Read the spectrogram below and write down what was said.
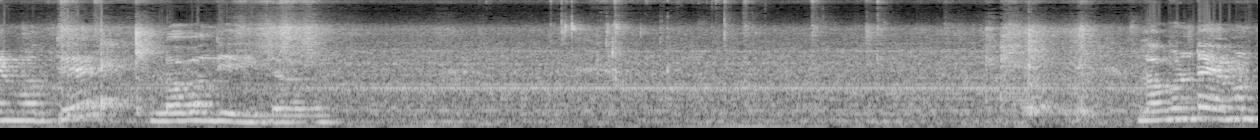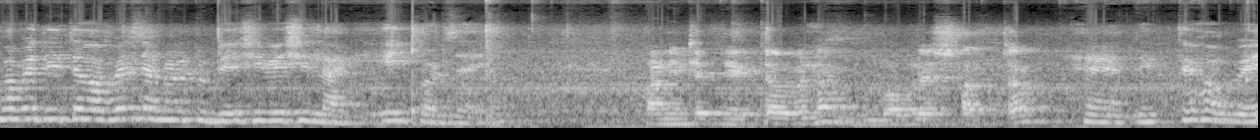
এর মধ্যে লবণ দিয়ে দিতে হবে। লবণটা এমনভাবে দিতে হবে যেন একটু বেশি বেশি লাগে এই পর্যায়ে। পানিটা দেখতে হবে না লবণের স্বাদটা? হ্যাঁ দেখতে হবে।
